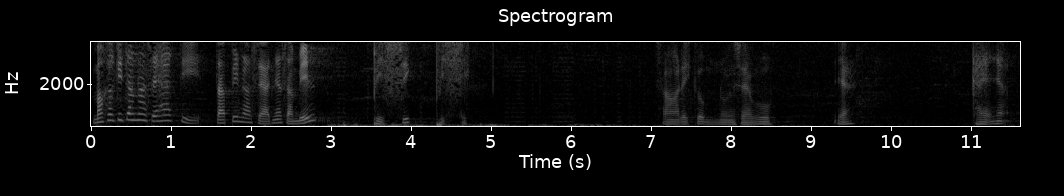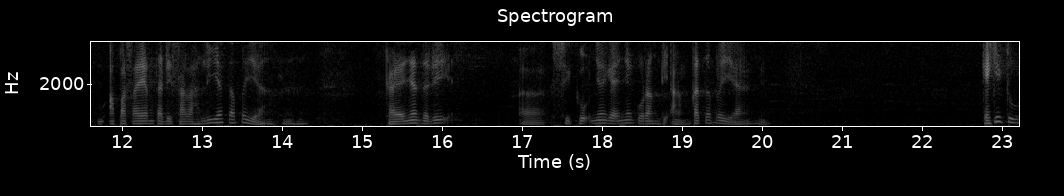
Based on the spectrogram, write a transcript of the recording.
maka kita nasihati, tapi nasihatnya sambil bisik-bisik. Assalamualaikum Nun Sewu. Ya. Kayaknya apa saya yang tadi salah lihat apa ya? Kayaknya tadi uh, sikunya kayaknya kurang diangkat apa ya? Kayak gitu.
